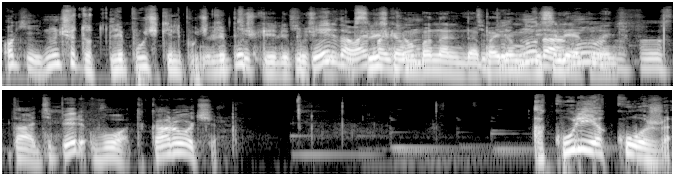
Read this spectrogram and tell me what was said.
Окей, ну что тут, липучки, липучки. Липучки и Те- липучки. Теперь давай Слишком пойдем банально, да. Теперь- Пойдем ну да, веселее ну, куда-нибудь. Да, теперь вот. Короче. Акулья кожа.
